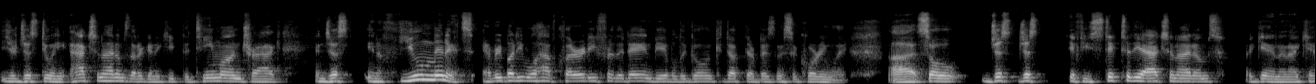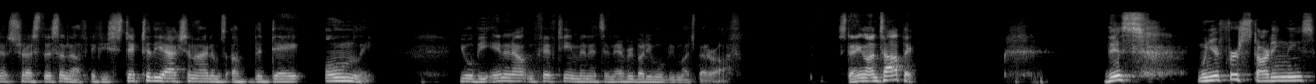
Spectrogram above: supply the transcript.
You're just doing action items that are going to keep the team on track. And just in a few minutes, everybody will have clarity for the day and be able to go and conduct their business accordingly. Uh, so just just if you stick to the action items again, and I can't stress this enough, if you stick to the action items of the day only, you will be in and out in 15 minutes and everybody will be much better off. Staying on topic. This, when you're first starting these,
